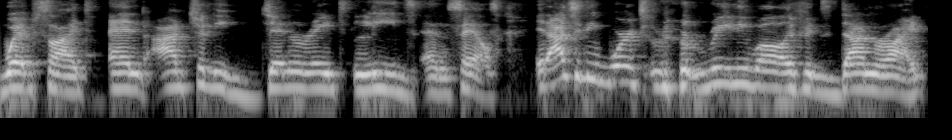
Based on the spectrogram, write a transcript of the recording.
website and actually generate leads and sales. It actually works really well if it's done right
